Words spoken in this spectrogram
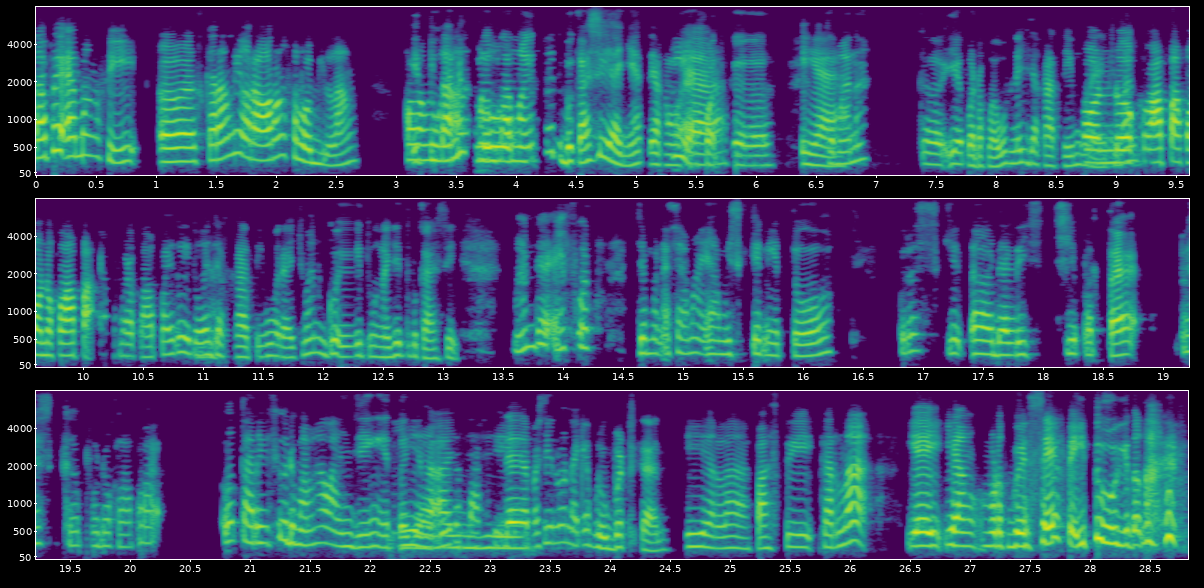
tapi emang sih, eee, sekarang nih orang-orang selalu bilang, kalau misalnya lu pertama itu di Bekasi ya, Nyet, yang Iya. effort ke Iya. ke mana, ke ya Pondok Labu sebenarnya Jakarta Timur ya, Pondok Kelapa Pondok Kelapa. Pondok Kelapa itu hitungannya Iya. Jakarta Timur ya, cuman gue hitung aja itu Bekasi. Manda effort zaman SMA yang miskin itu, terus ki eee, dari Cipete, terus ke Pondok Kelapa, lo tarifnya udah mahal anjing itu, Iya, kan pasti anjing. dan pasti lo naiknya Bluebird kan? Iyalah, pasti. Karena ya yang menurut gue safe ya itu gitu kan.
